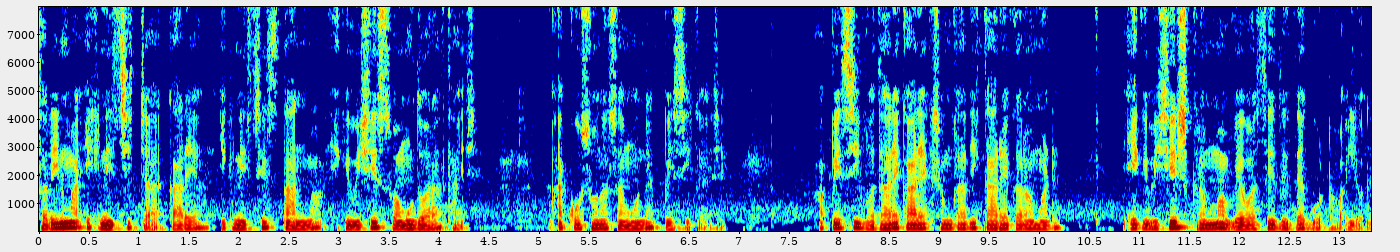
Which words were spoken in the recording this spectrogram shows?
શરીરમાં એક નિશ્ચિત કાર્ય એક નિશ્ચિત સ્થાનમાં એક વિશેષ સમૂહ દ્વારા થાય છે. આ કોષોના સમૂહને પેશી કહે છે. આ પેશી વધારે કાર્યક્ષમતાથી કાર્ય કરવા માટે એક વિશેષ ક્રમમાં વ્યવસ્થિત રીતે ગોઠવાયેલી છે.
